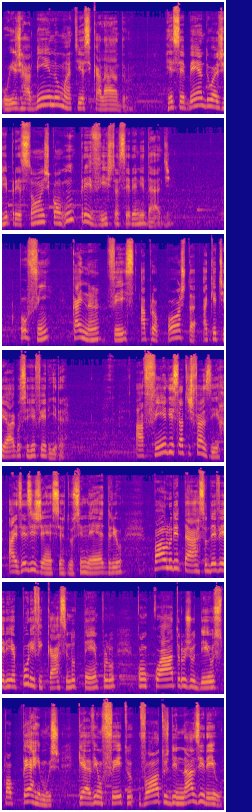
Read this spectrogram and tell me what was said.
o ex-rabino mantia-se calado, recebendo as repressões com imprevista serenidade. Por fim, Cainã fez a proposta a que Tiago se referira. A fim de satisfazer as exigências do sinédrio, Paulo de Tarso deveria purificar-se no templo com quatro judeus paupérrimos que haviam feito votos de Nazireu,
